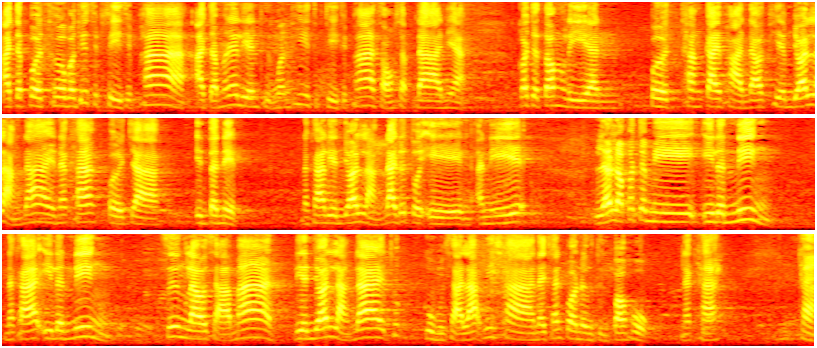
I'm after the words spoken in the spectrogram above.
อาจจะเปิดเทอมวันที่ 14 15 อาจจะไม่ได้เรียนถึงวันที่ 14 15 2 สัปดาห์เนี่ยก็จะต้องเรียนเปิดทางไกลผ่านดาวเทียมย้อนหลังได้นะคะ เปิดจากอินเทอร์เน็ตนะคะเรียนย้อนหลังได้ด้วยตัวเอง อันนี้แล้วเราก็จะมี e-learning นะคะ e-learning ซึ่งเราสามารถเรียนย้อนหลังได้ทุกกลุ่มสาระวิชาในชั้นป .1 ถึงป .6 นะคะค่ะ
